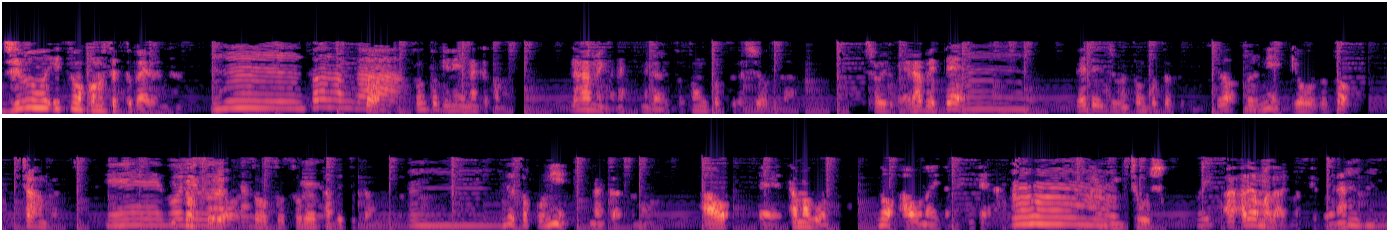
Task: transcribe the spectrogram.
自分いつもこのセットが選んだ。うーん。そうなんそうだ。。その時になんかこの、ラーメンがね、なんか豚骨とか塩とか、醤油とか選べうて、ん。大体自分豚骨だったんですけど、それに餃子とチャーハンがあるんですよ。ええー、いボリュームつもそれをそうそう、それを食べてたんですよ。で、そこに、なんかその、青、えー卵の青菜炒めみたいな。うーん。超美味しい。ああれはまだありますけどね。うんうん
